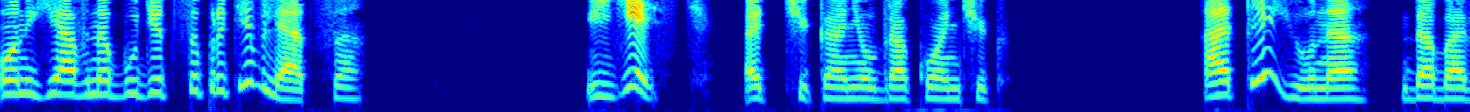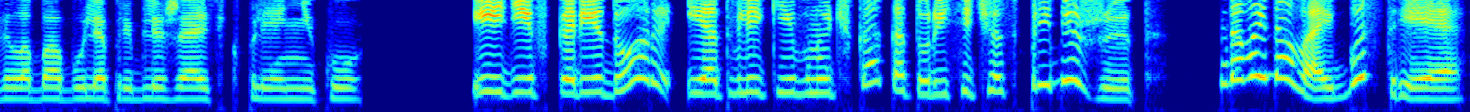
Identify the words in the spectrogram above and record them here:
Он явно будет сопротивляться. Есть, отчеканил дракончик. А ты, Юна, добавила бабуля, приближаясь к пленнику, Иди в коридор и отвлеки внучка, который сейчас прибежит. Давай-давай, быстрее.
